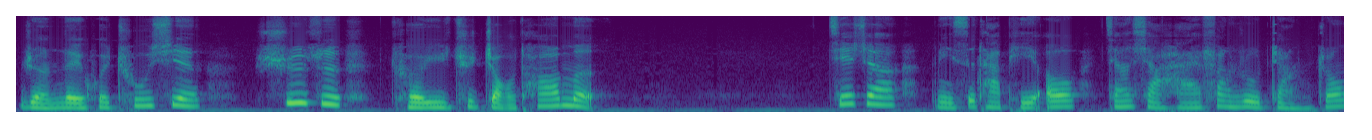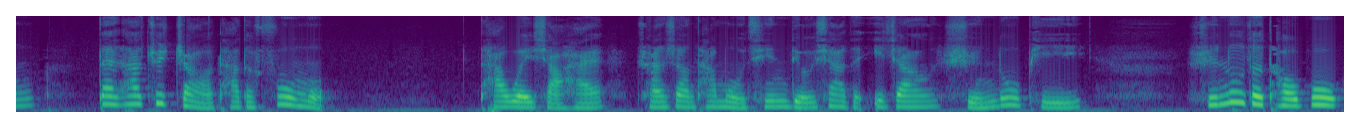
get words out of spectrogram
人类会出现，狮子可以去找他们。”接着，米斯塔皮欧将小孩放入掌中，带他去找他的父母。他为小孩穿上他母亲留下的一张驯鹿皮，驯鹿的头部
